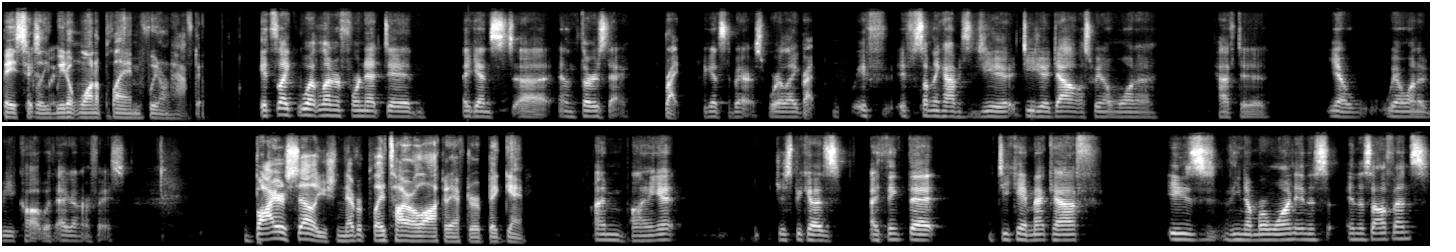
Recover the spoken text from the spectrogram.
Basically, Basically. we don't want to play him if we don't have to. It's like what Leonard Fournette did against uh on Thursday. Right. Against the Bears. We're like Right. if if something happens to DJ, DeeJay Dallas, we don't want to have to, you know, we don't want to be caught with egg on our face. Buy or sell, you should never play Tyler Lockett after a big game. I'm buying it just because I think that DK Metcalf is the number one in this in this offense.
